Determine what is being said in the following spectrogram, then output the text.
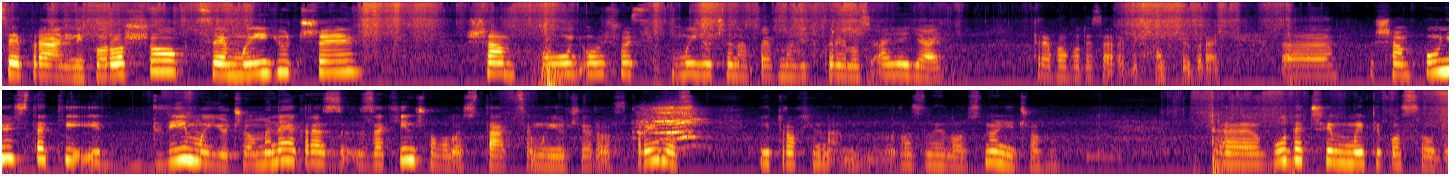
це пральний порошок, це миюче, шампунь. Ой, щось миюче, напевно, відкрилось. Ай-яй-яй. Треба буде зараз бігом прибрати. Е, шампунь ось такий і дві миючі. У мене якраз закінчувалось. Так, це миюче розкрилось і трохи розлилось. Ну нічого. Е, буде чим мити посуду.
